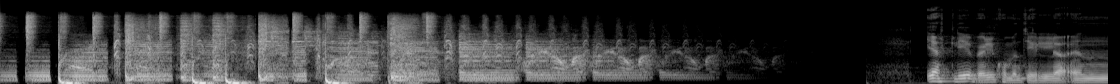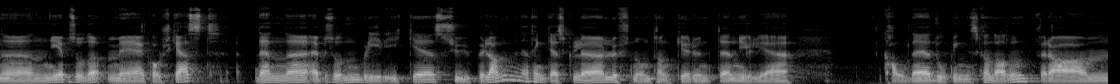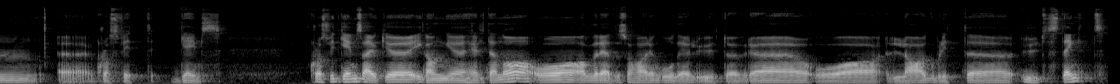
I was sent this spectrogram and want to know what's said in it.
Hjertelig velkommen til en uh, ny episode med Coachcast. Denne episoden blir ikke superlang, men jeg tenkte jeg skulle lufte noen tanker rundt den nylige Kall det dopingskandalen fra um, uh, CrossFit Games. CrossFit Games er jo ikke i gang helt ennå, og allerede så har en god del utøvere og lag blitt uh, utestengt.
